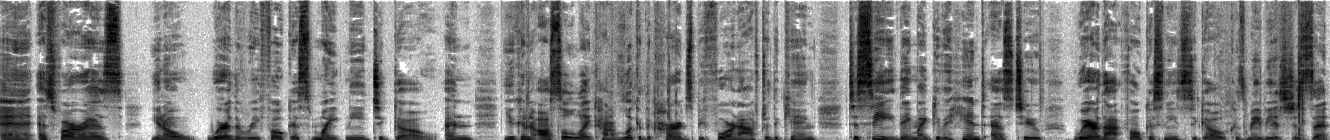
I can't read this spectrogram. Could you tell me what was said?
uh, as far as you know, where the refocus might need to go. And you can also like kind of look at the cards before and after the king to see they might give a hint as to where that focus needs to go. Because maybe it's just that,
